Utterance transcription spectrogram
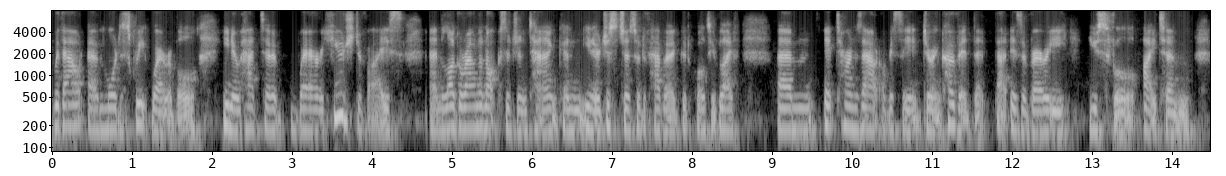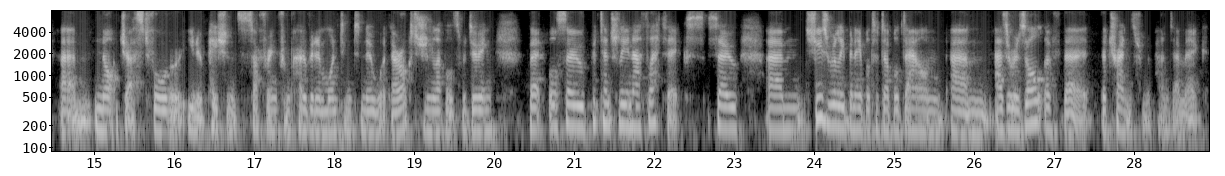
without a more discreet wearable, you know, had to wear a huge device and lug around an oxygen tank and you know just to sort of have a good quality of life. Um, it turns out, obviously, during COVID, that that is a very useful item, um, not just for you know patients suffering from COVID and wanting to know what their oxygen levels were doing, but also potentially in athletics. So um, she's really been able to double down um, as a result of the the trends from the pandemic,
